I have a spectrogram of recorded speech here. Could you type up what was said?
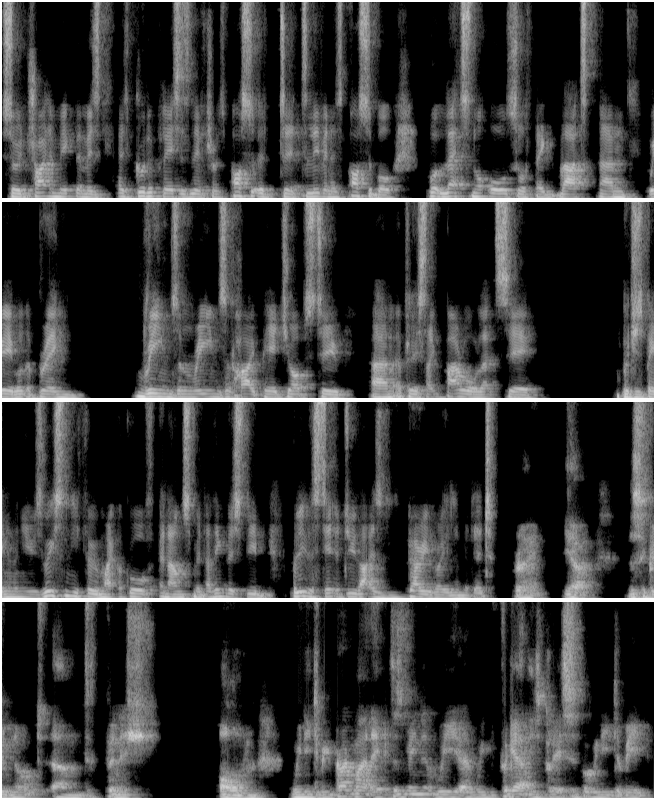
So trying to make them as, as good a place as live to, as possible to, to live in as possible. But let's not also think that um, we're able to bring reams and reams of high paid jobs to um, a place like Barrow, let's say, which has been in the news recently through Michael Gove announcement. I think this, the ability of the state to do that is very, very limited. Right. Yeah. That's a good note um, to finish on. We need to be pragmatic. It doesn't mean that we uh, we forget these places, but we need to be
